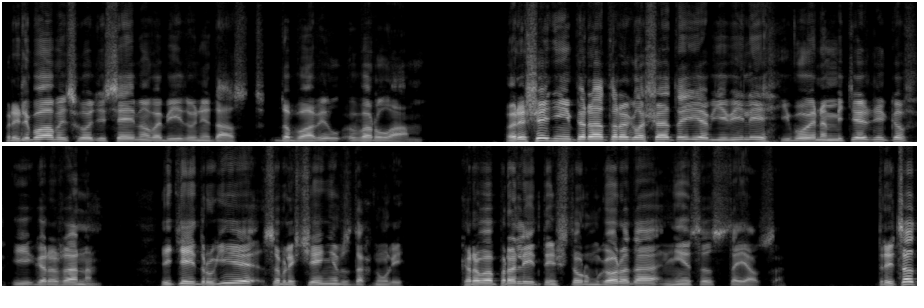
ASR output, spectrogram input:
при любом исходе сейма в обиду не даст, добавил Варлам. Решение императора глашатаи объявили и воинам мятежников, и горожанам. И те, и другие с облегчением вздохнули. Кровопролитный штурм города не состоялся. 30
